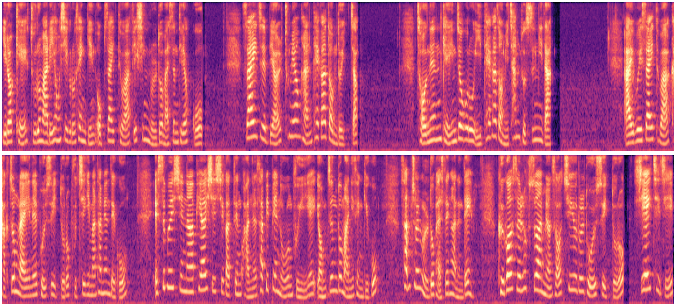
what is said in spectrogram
이렇게 두루마리 형식으로 생긴 옵사이트와 픽싱롤도 말씀드렸고, 사이즈별 투명한 태가덤도 있죠. 저는 개인적으로 이 태가덤이 참 좋습니다. IV 사이트와 각종 라인을 볼 수 있도록 붙이기만 하면 되고, SVC나 PICC 같은 관을 삽입해 놓은 부위에 염증도 많이 생기고 삼출물도 발생하는데 그것을 흡수하면서 치유를 도울 수 있도록 CHG,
